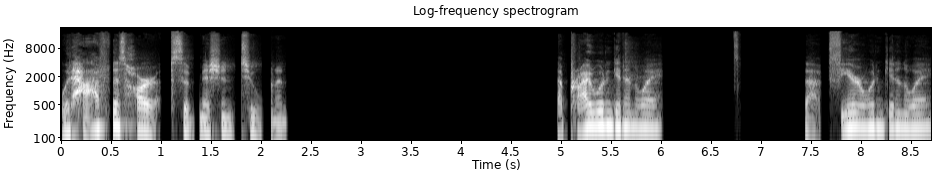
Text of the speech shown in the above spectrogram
would have this heart of submission to one another. That pride wouldn't get in the way, that fear wouldn't get in the way,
